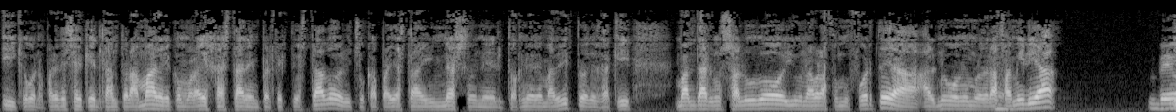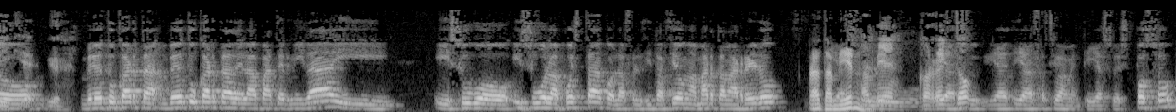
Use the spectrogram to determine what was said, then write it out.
y que bueno, parece ser que tanto la madre como la hija están en perfecto estado. El Lucho Capa ya está inmerso en el torneo de Madrid, pero desde aquí mandar un saludo y un abrazo muy fuerte al nuevo miembro de la familia. Veo, veo tu carta, veo tu carta de la paternidad y, y subo y subo la apuesta con la felicitación a Marta Marrero Ah, también. también, correcto. Y, efectivamente, y a su esposo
